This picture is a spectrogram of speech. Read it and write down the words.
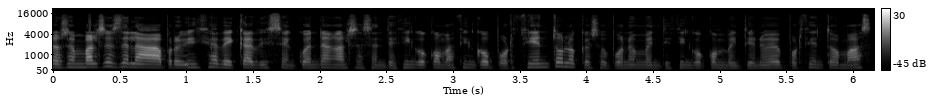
Los embalses de la provincia de Cádiz se encuentran al 65,5%, lo que supone un 25,29% más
